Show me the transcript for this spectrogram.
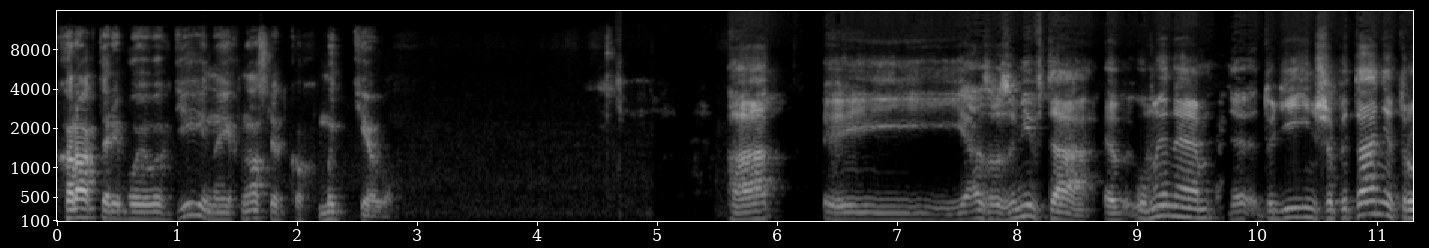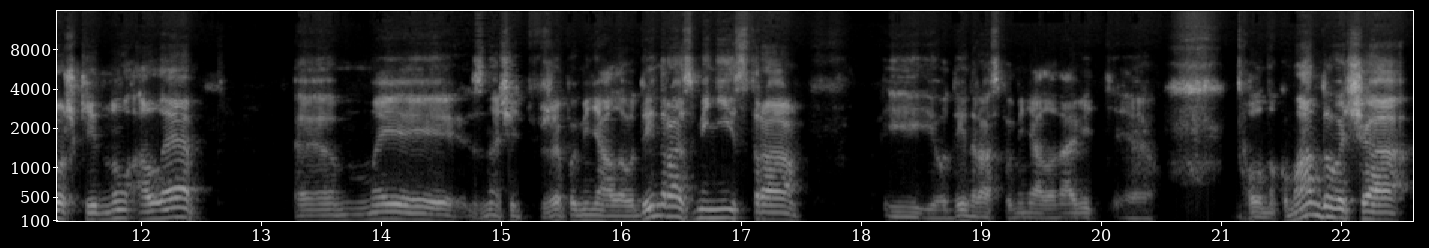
характері бойових дій, на їх наслідках миттєво. А е, я зрозумів, та Е, у мене е, тоді інше питання трошки. Ну але ми, значить, вже поміняли один раз міністра, і один раз поміняли навіть е, головнокомандувача.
